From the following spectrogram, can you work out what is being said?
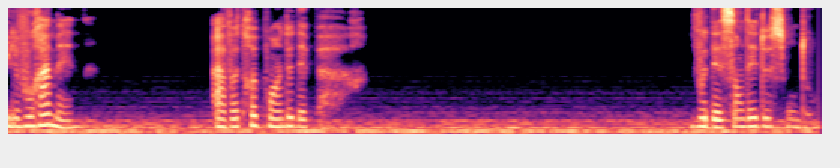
il vous ramène à votre point de départ. Vous descendez de son dos.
